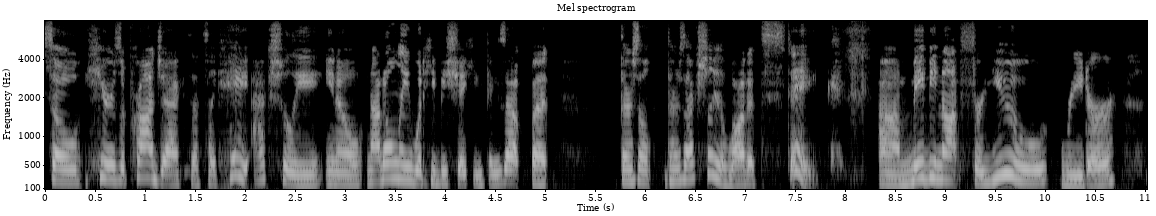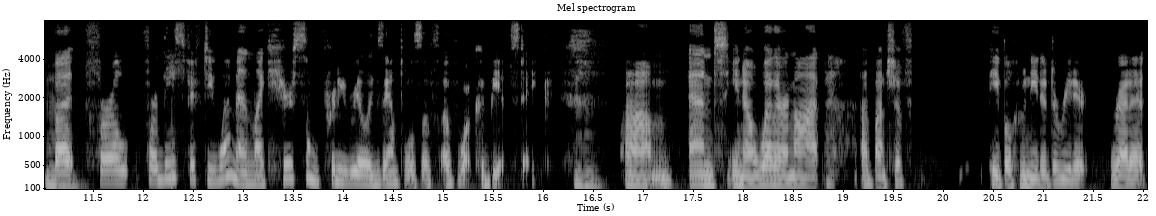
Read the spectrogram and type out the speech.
so here's a project that's like, hey, actually, you know, not only would he be shaking things up, but there's a there's actually a lot at stake. Um, maybe not for you, reader, mm-hmm. but for for these 50 women, like here's some pretty real examples of of what could be at stake. Mm-hmm. Um, and you know whether or not a bunch of people who needed to read it read it,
